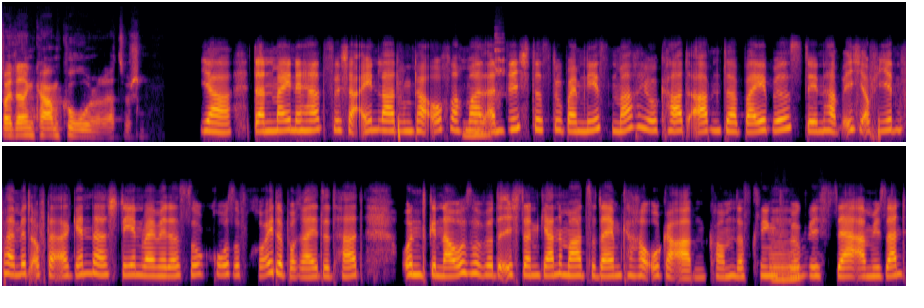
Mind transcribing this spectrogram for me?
weil dann kam Corona dazwischen. Ja, dann meine herzliche Einladung da auch noch mal Mhm. an dich, dass du beim nächsten Mario-Kart-Abend dabei bist. Den habe ich auf jeden Fall mit auf der Agenda stehen, weil mir das so große Freude bereitet hat. Und genauso würde ich dann gerne mal zu deinem Karaoke-Abend kommen. Das klingt Mhm. wirklich sehr amüsant.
